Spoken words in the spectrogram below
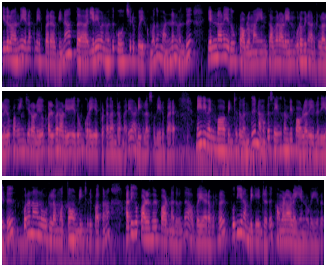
இதில் வந்து என்ன பண்ணியிருப்பாரு அப்படின்னா த இறைவன் வந்து கோச்சிட்டு போயிருக்கும்போது மன்னன் வந்து என்னால் எதுவும் ப்ராப்ளமா என் தவறால் என் உறவினர்களாலேயோ பகைஞ்சராலேயோ கல்வராலேயோ எதுவும் குறை ஏற்பட்டதான்ற மாதிரி அடிகளை சொல்லியிருப்பார். நீதி வெண்பா அப்படின்றது வந்து நமக்கு செய்குதம்பி பாவலர் எழுதியது. புறநானூரில் மொத்தம் அப்படின்னு சொல்லி பார்த்தோன்னா அதிக பாடல்கள் பாடினது வந்து ஔவையார் அவர்கள். புதிய நம்பிக்கைன்றது கமலாலயனுடையது.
